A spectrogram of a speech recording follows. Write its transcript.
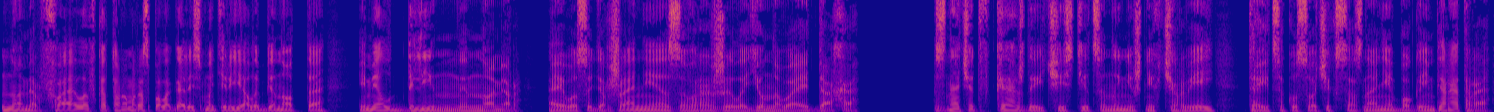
Номер файла, в котором располагались материалы Бенотта, имел длинный номер — а его содержание заворожило юного Айдаха. Значит, в каждой частице нынешних червей таится кусочек сознания бога-императора,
